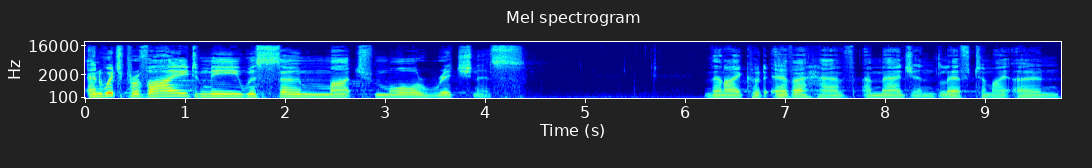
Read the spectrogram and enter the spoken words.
and which provide me with so much more richness than I could ever have imagined left to my own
